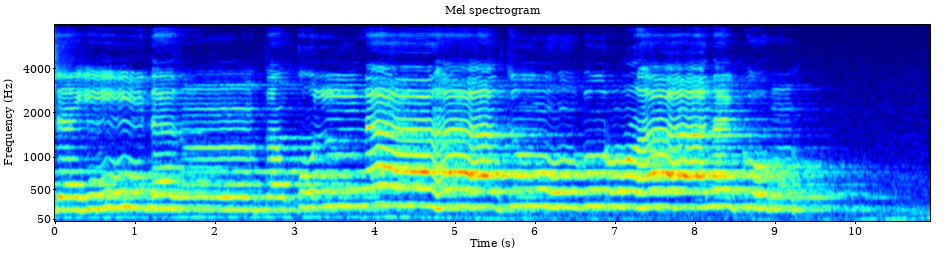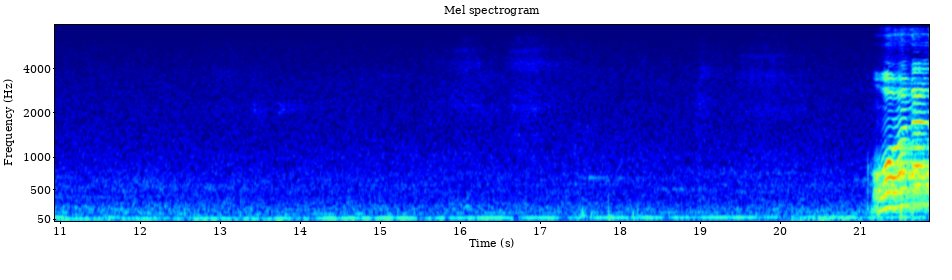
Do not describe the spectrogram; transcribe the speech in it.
شهيدا فقلنا هاتوا برهانكم. ونزعنا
